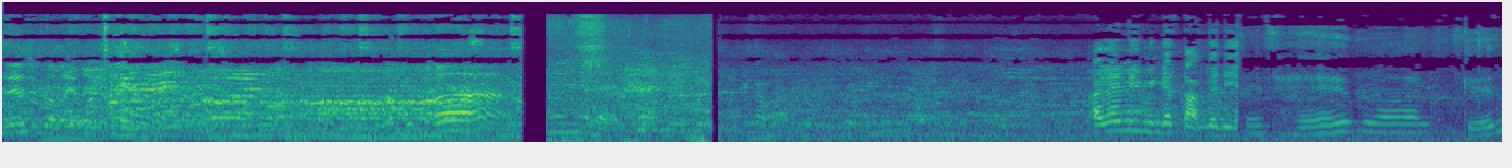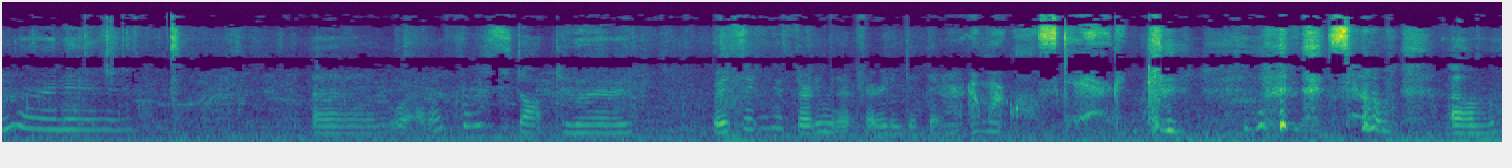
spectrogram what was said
It is really late. Ah. I didn't even get that video. Hey vlog, good morning. Um, we're at our first stop today. We're taking a 30 minute ferry to get there and we're all scared. so, um,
